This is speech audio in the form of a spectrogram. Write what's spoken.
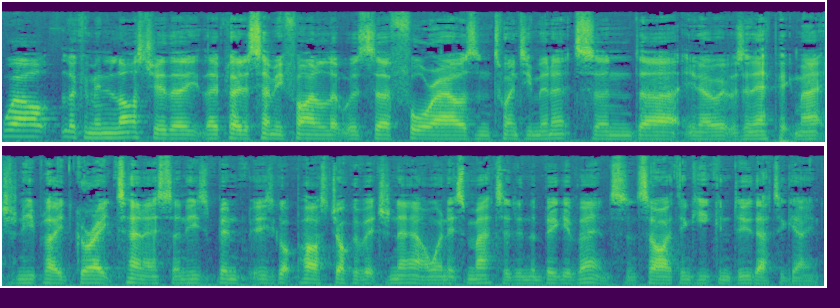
Well, look, I mean, last year they, they played a semi final that was uh, four hours and twenty minutes, and uh, you know it was an epic match, and he played great tennis, and he's been he's got past Djokovic now when it's mattered in the big events, and so I think he can do that again.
